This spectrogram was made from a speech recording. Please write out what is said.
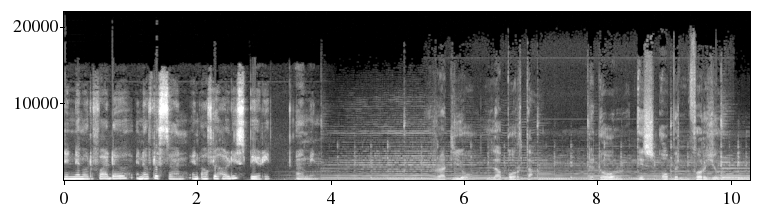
the name of the Father, and of the Son, and of the Holy Spirit. Amen. Radio La Porta. The door is open for you.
